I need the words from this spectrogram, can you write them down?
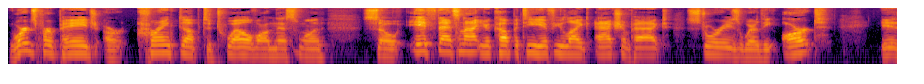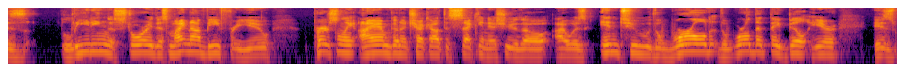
Words per page are cranked up to 12 on this one. So if that's not your cup of tea, if you like action-packed stories where the art is leading the story, this might not be for you. Personally, I am going to check out the second issue, though. I was into the world. The world that they built here is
